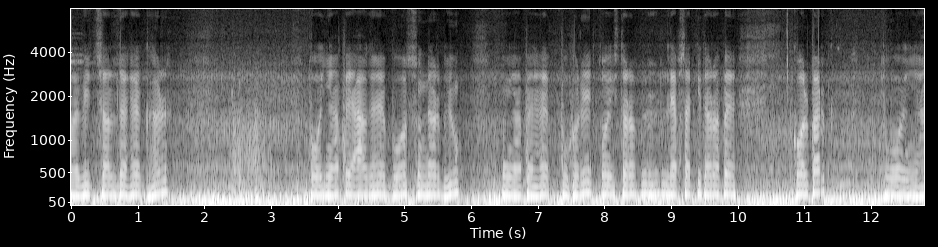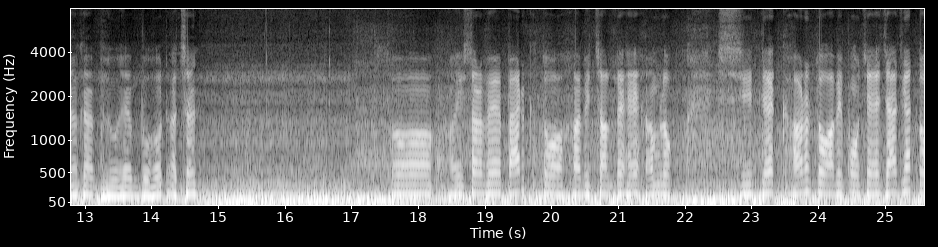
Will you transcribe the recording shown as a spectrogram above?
अभी चलते हैं घर। तो यहाँ पे आ गए बहुत सुंदर व्यू तो यहाँ पे है पुखरी तो इस तरफ़ लेफ़्ट साइड की तरफ़ है कोल पार्क। तो यहाँ का व्यू है बहुत अच्छा। तो इस तरफ़ है पार्क। तो अभी चलते हैं हम लोग सीधे घर तो अभी पहुँचे हैं जाजगढ़ तो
